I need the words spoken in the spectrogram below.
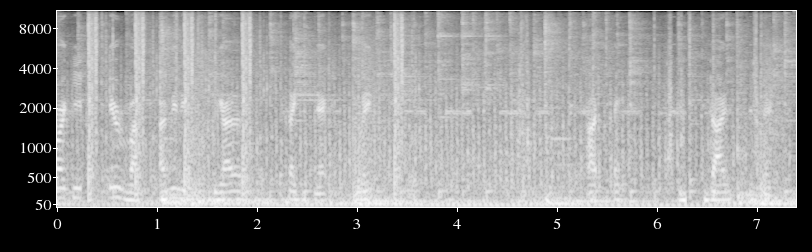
You, you're right. I mean, you gotta take it next to me. I died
